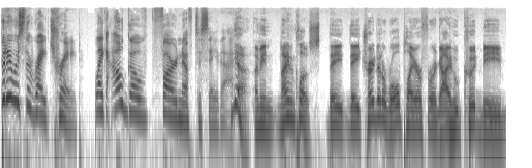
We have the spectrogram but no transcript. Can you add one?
But it was the right trade. Like, I'll go far enough to say that. Yeah, I mean, not even close. They they traded a role player for a guy who could be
